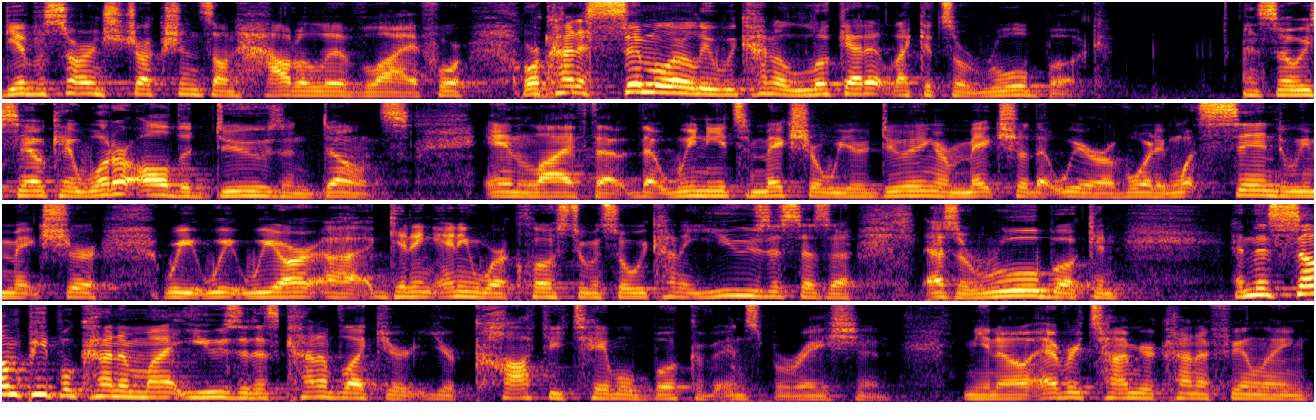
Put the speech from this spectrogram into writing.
give us our instructions on how to live life. Or, or kind of similarly, we kind of look at it like it's a rule book. And so we say, okay, what are all the do's and don'ts in life that, that we need to make sure we are doing or make sure that we are avoiding? What sin do we make sure we, we, we aren't uh, getting anywhere close to? And so we kind of use this as a, as a rule book. And, and then some people kind of might use it as kind of like your, your coffee table book of inspiration. You know, every time you're kind of feeling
